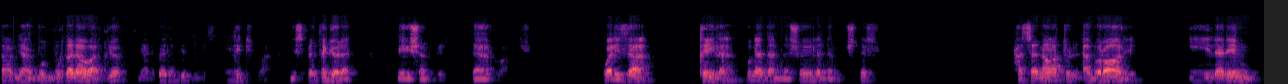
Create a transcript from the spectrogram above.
Tamam yani bu, burada ne var diyor? Yani böyle bir nisbilik var. Nispete göre değişen bir değer vardır. Veliza kıyle bu nedenle şöyle demiştir. Hasenatul ebrari iyilerin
